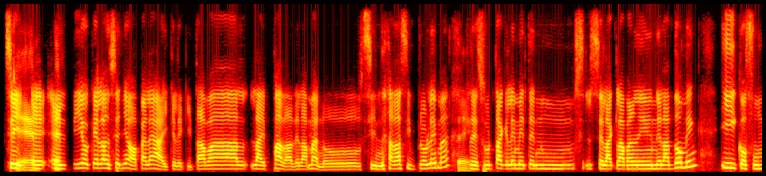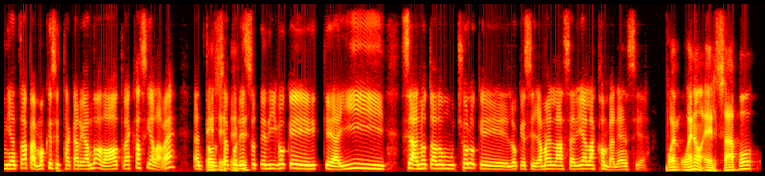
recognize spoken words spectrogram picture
Sí, eh, el tío que lo ha enseñado a pelear y que le quitaba la espada de la mano sin nada, sin problema, Sí. resulta que le meten, se la clavan en el abdomen y Kofun mientras vemos que se está cargando a dos o tres casi a la vez. Entonces, por eso te digo que, que ahí se ha notado mucho lo que, lo que se llama en la serie las conveniencias. Buen- Bueno, el sapo,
